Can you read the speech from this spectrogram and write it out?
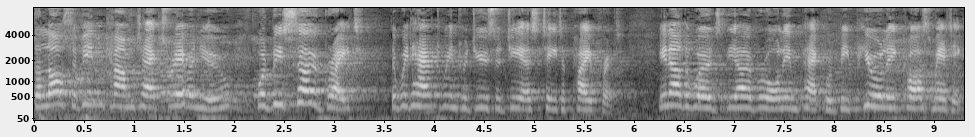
the loss of income tax revenue would be so great that we'd have to introduce a GST to pay for it. In other words, the overall impact would be purely cosmetic.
